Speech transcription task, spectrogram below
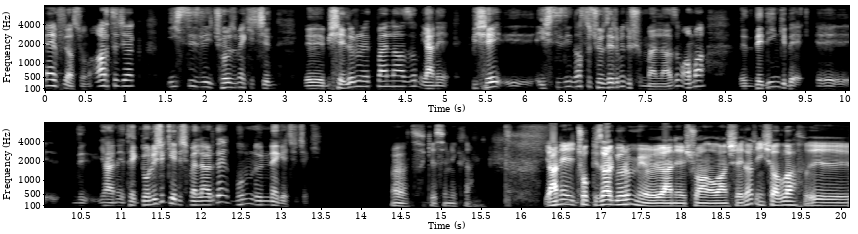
Enflasyon artacak. İşsizliği çözmek için e, bir şeyler üretmen lazım. Yani bir şey e, işsizliği nasıl çözerimi düşünmen lazım ama e, dediğin gibi e, yani teknolojik gelişmelerde bunun önüne geçecek. Evet, kesinlikle. Yani çok güzel görünmüyor yani şu an olan şeyler. İnşallah eee,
